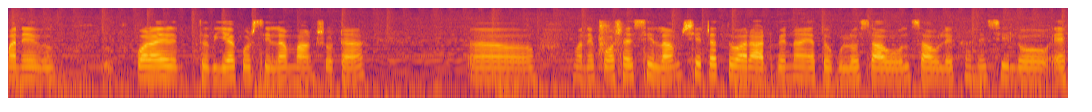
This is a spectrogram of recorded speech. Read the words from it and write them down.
মানে কড়াই ইয়া করছিলাম মাংসটা মানে কষাইছিলাম, সেটা তো আর আটবে না এতগুলো চাউল। চাউল এখানে ছিল এক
